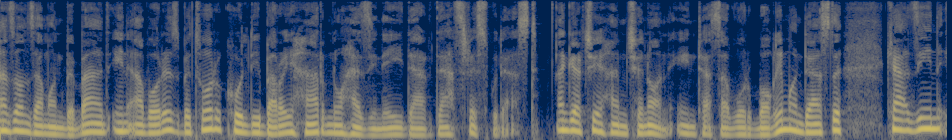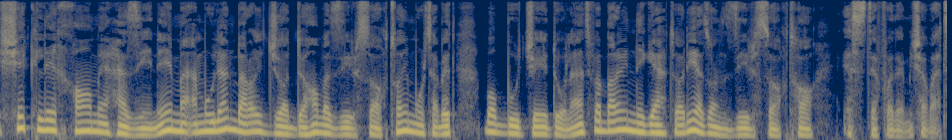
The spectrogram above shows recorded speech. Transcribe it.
از آن زمان به بعد این عوارض به طور کلی برای هر نوع هزینه‌ای در دسترس بوده است. اگرچه همچنان این تصور باقی مانده است که از این شکل خام هزینه معمولا برای جاده ها و زیرساخت های مرتبط با بودجه دولت و برای نگهداری از آن زیرساخت ها استفاده می شود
